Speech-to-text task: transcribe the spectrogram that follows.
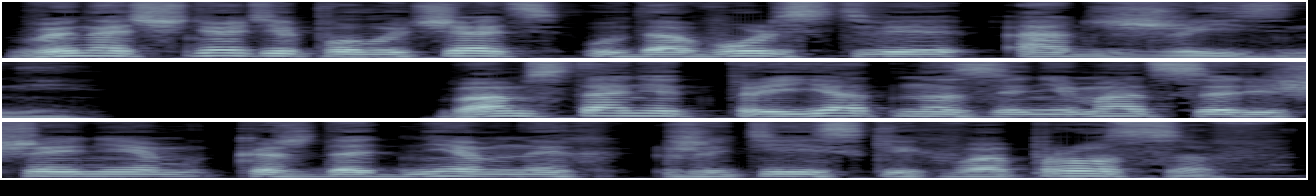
Вы начнете получать удовольствие от жизни. Вам станет приятно заниматься решением каждодневных житейских вопросов,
